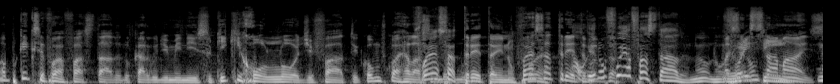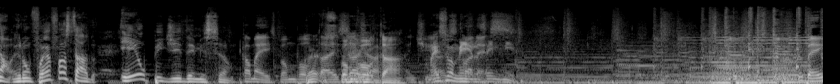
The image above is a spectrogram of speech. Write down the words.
Mas por que, que você foi afastado do cargo de ministro? O que, que rolou de fato? E como ficou a relação? Foi essa do- treta aí, não Foi foi? essa treta. Não, eu não fui afastado. Não, não, Mas eu você não tá mais. Não, eu não fui afastado. Eu pedi demissão. Calma aí, vamos voltar. Vamos já já. voltar. A gente Mais ou menos, hein, esclarece. Bem,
